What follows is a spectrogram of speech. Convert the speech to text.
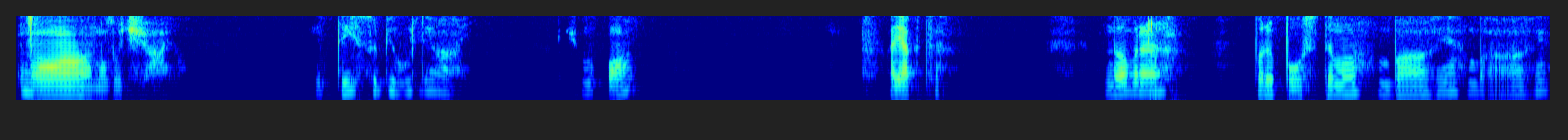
О, ну звичайно. Іди собі гуляй. Чому? О? А як це? Добре. Перепустимо. Баги, баги.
